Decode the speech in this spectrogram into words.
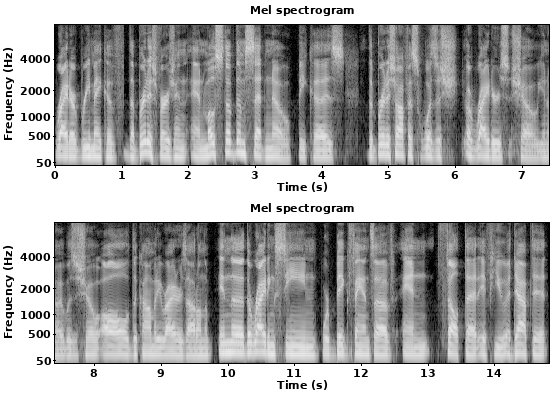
write a remake of the British version, and most of them said no because the British Office was a, sh- a writers' show. You know, it was a show all the comedy writers out on the in the the writing scene were big fans of, and felt that if you adapt it,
